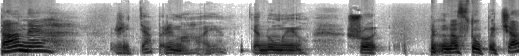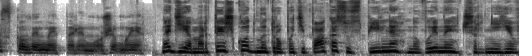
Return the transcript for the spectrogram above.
тане, життя перемагає. Я думаю, що наступить час, коли ми переможемо. Надія Мартишко, Дмитро Потіпака, Суспільне, Новини, Чернігів.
